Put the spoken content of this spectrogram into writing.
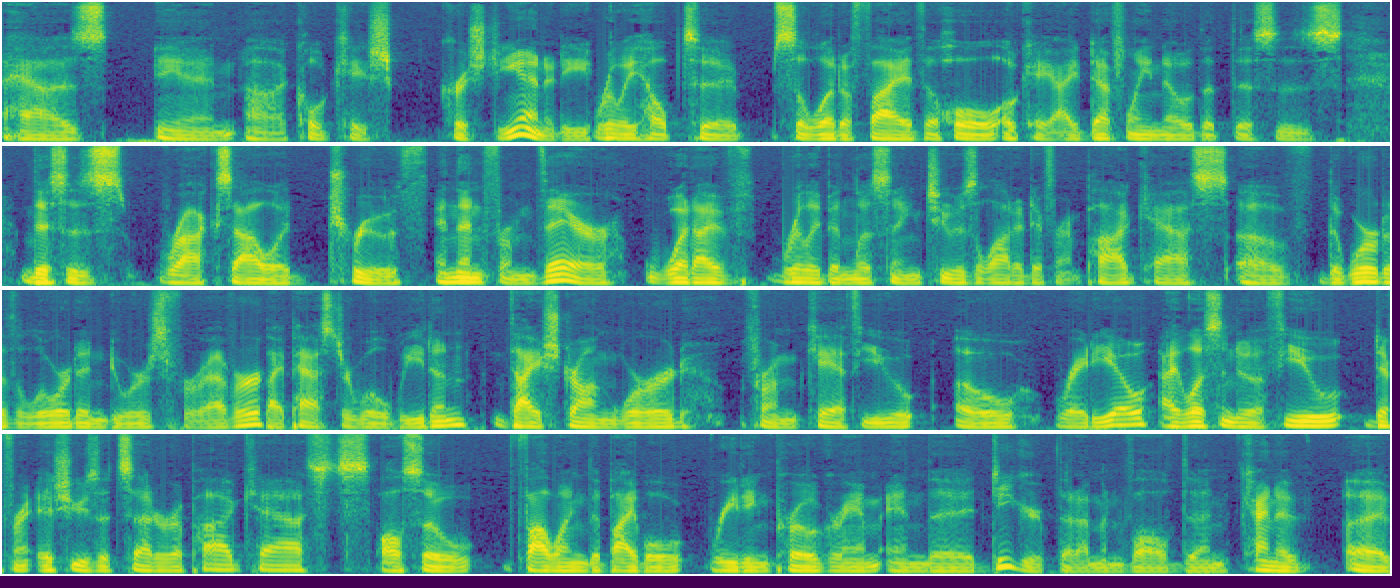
has in uh, Cold Case Christianity really helped to solidify the whole okay I definitely know that this is this is rock solid truth. And then from there what I've really been listening to is a lot of different podcasts of the word of the Lord endures forever by Pastor Will Weedon Thy Strong Word from KFUO radio. I listen to a few different issues etc podcasts also following the Bible reading program and the D group that I'm involved in. Kind of a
